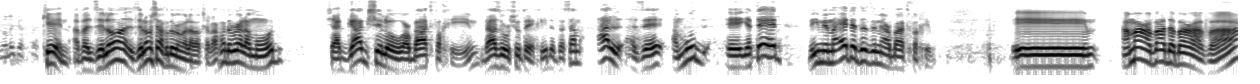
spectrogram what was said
זולג אחת. כן, אבל זה לא, זה לא מה שאנחנו מדברים עליו עכשיו, אנחנו מדברים על עמוד שהגג שלו הוא ארבעה טפחים, ואז הוא רשות היחיד, אתה שם על זה עמוד אה, יתד, והיא ממעטת את זה מארבעה טפחים. אה, אמר עבד אבר אהבה,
